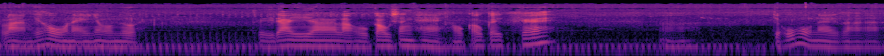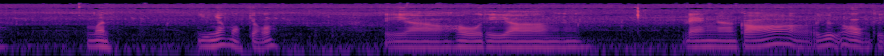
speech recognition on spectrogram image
làm cái hồ này nha mọi người. Thì đây à, là hồ câu săn hàng hồ câu cây khế chủ hồ này là mình duy nhất một chỗ. Thì uh, hồ thì uh, đang à, có ở dưới hồ thì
